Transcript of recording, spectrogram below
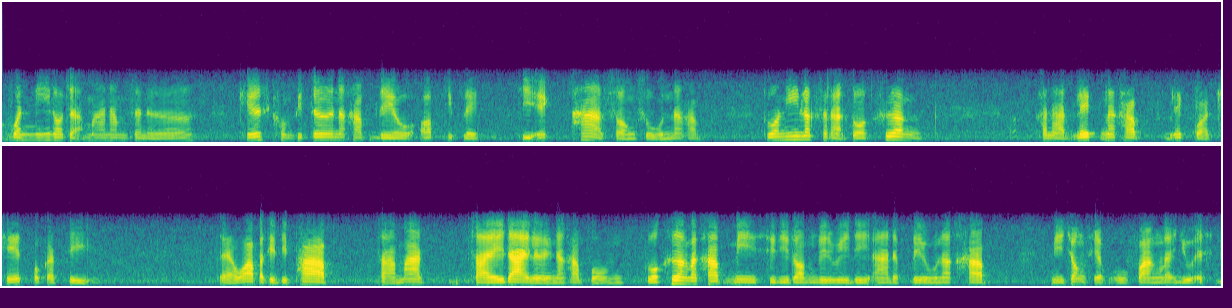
รับ วันนี้เราจะมานำเสนอเคสคอมพิวเตอร์นะครับ Dell Optiplex GX 520นะครับ ตัวนี้ลักษณะตัวเครื่องขนาดเล็กนะครับ เล็กกว่าเคสปกติ แต่ว่าประสิทธิภาพสามารถใช้ได้เลยนะครับผมตัวเครื่องนะครับมี CD-ROM DVD RW นะครับ มีช่องเสียบหูฟังและ USB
